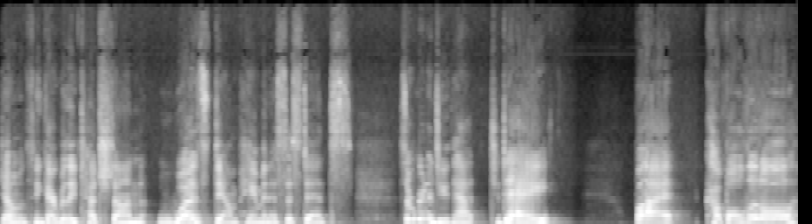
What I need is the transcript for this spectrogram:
don't think I really touched on was down payment assistance. So we're going to do that today. But a couple little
